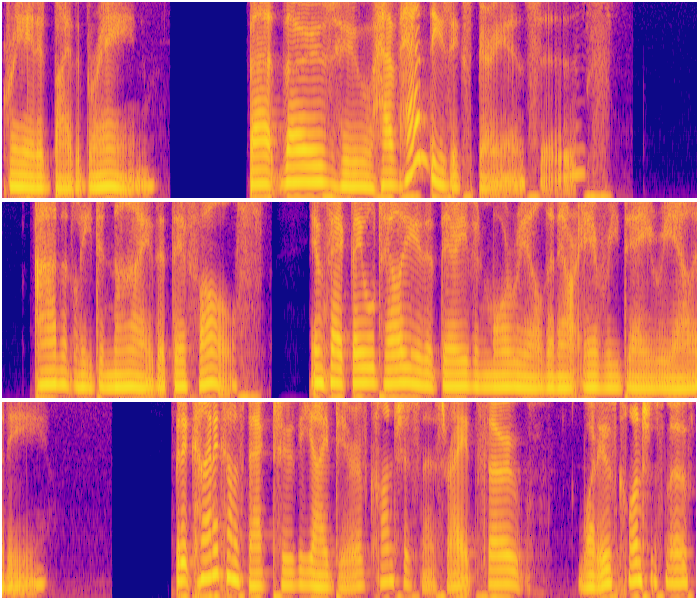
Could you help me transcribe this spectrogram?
created by the brain. But those who have had these experiences ardently deny that they're false. In fact, they will tell you that they're even more real than our everyday reality. But it kind of comes back to the idea of consciousness, right? So, what is consciousness?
